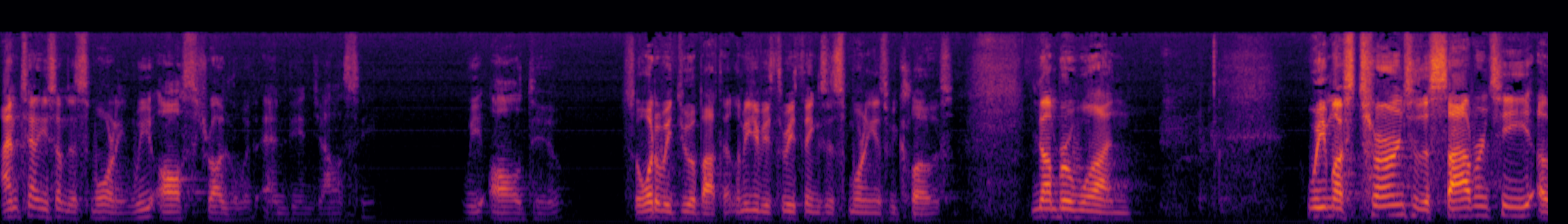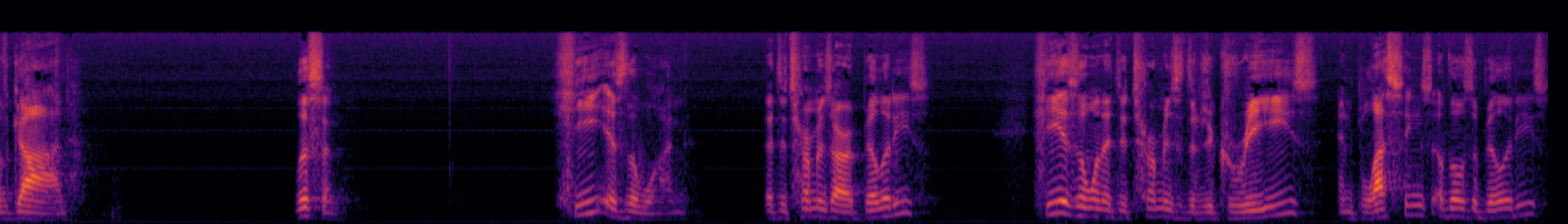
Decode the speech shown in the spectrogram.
I'm telling you something this morning. We all struggle with envy and jealousy. We all do. So, what do we do about that? Let me give you three things this morning as we close. Number one, we must turn to the sovereignty of God. Listen, He is the one that determines our abilities, He is the one that determines the degrees and blessings of those abilities.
